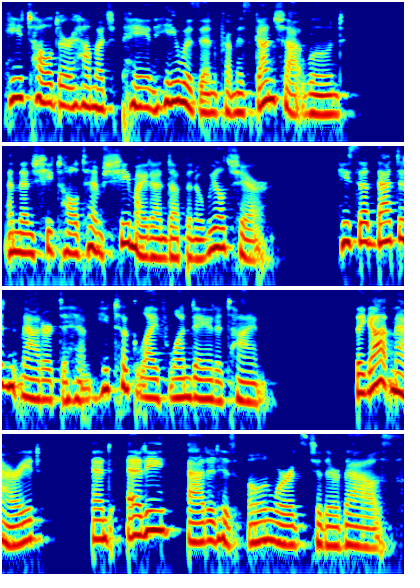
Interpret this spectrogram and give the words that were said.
He told her how much pain he was in from his gunshot wound, and then she told him she might end up in a wheelchair. He said that didn't matter to him. He took life one day at a time. They got married, and Eddie added his own words to their vows.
